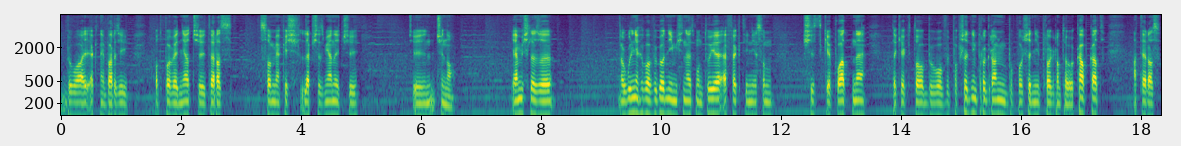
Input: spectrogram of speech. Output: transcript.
była jak najbardziej odpowiednia, czy teraz są jakieś lepsze zmiany, czy, czy, czy no. Ja myślę, że ogólnie chyba wygodniej mi się nawet montuje, efekty nie są wszystkie płatne, tak jak to było w poprzednim programie, bo poprzedni program to był CapCut, a teraz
